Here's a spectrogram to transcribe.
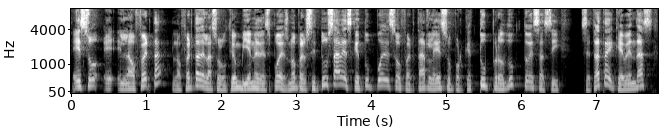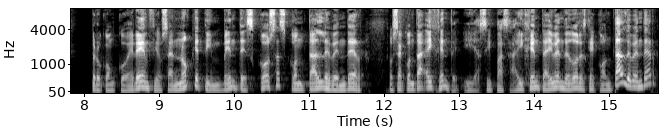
Eso, eh, la oferta, la oferta de la solución viene después, ¿no? Pero si tú sabes que tú puedes ofertarle eso porque tu producto es así, se trata de que vendas pero con coherencia, o sea, no que te inventes cosas con tal de vender. O sea, con hay gente, y así pasa, hay gente, hay vendedores que con tal de vender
